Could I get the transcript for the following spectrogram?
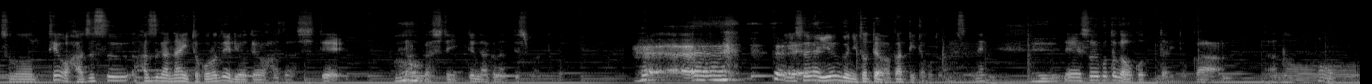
その手を外すはずがないところで両手を外して落下していって亡くなってしまったとでそれはユングにとっては分かっていたことなんですよね。でそういうことが起こったりとかあの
